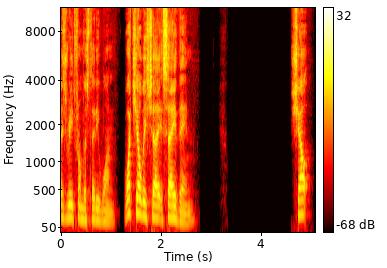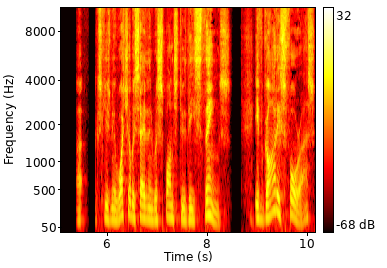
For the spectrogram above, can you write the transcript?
Let's read from verse 31. What shall we say, say then? Shall, uh, excuse me, what shall we say then in response to these things? If God is for us,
